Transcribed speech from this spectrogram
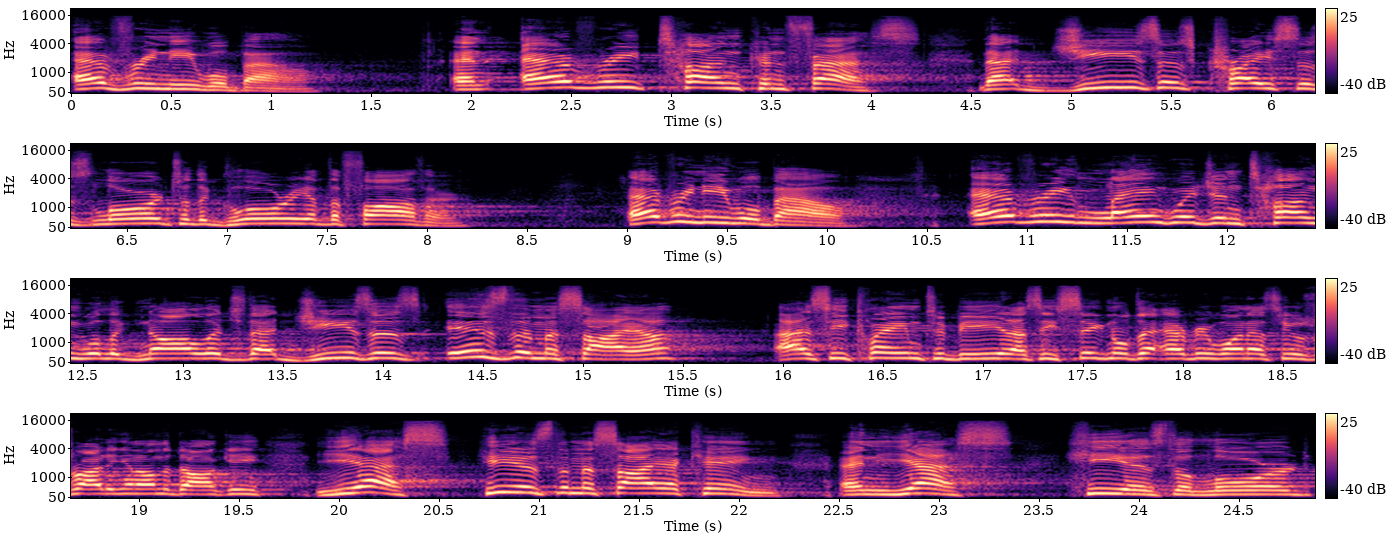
Every knee will bow, and every tongue confess that Jesus Christ is Lord to the glory of the Father. Every knee will bow. Every language and tongue will acknowledge that Jesus is the Messiah, as he claimed to be, as he signaled to everyone as he was riding in on the donkey. Yes, he is the Messiah King. And yes, he is the Lord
